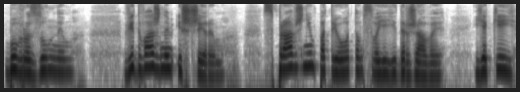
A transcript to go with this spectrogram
був розумним, відважним і щирим, справжнім патріотом своєї держави, який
